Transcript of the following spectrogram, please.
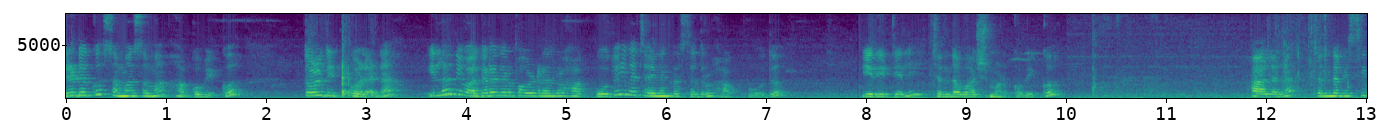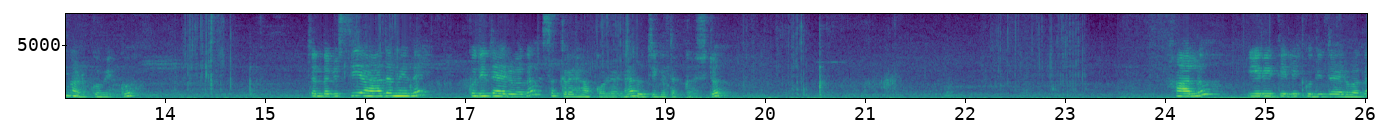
ಎರಡಕ್ಕೂ ಸಮ ಸಮ ಹಾಕೋಬೇಕು. ತೊಳೆದು ಇಟ್ಕೊಳ್ಳೋಣ ಇಲ್ಲ, ನೀವು ಅಗರ್ ಪೌಡರ್ ಆದರೂ ಹಾಕ್ಬೋದು, ಇಲ್ಲ ಚೈನಾ ಗ್ರಾಸ್ ಆದರೂ ಹಾಕ್ಬೋದು. ಈ ರೀತಿಯಲ್ಲಿ ಚಂದ ವಾಶ್ ಮಾಡ್ಕೋಬೇಕು. ಹಾಲನ್ನು ಚಂದ ಬಿಸಿ ಮಾಡ್ಕೋಬೇಕು. ಚಂದ ಬಿಸಿ ಆದ ಮೇಲೆ ಕುದಿತಾ ಇರುವಾಗ ಸಕ್ಕರೆ ಹಾಕೊಳ್ಳೋಣ, ರುಚಿಗೆ ತಕ್ಕಷ್ಟು. ಹಾಲು ಈ ರೀತಿಯಲ್ಲಿ ಕುದಿತಾ ಇರುವಾಗ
